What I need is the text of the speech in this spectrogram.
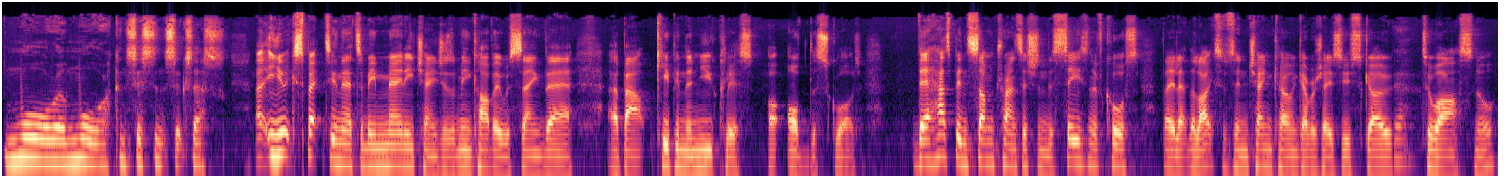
more and more consistent success. Uh, are you expecting there to be many changes? I mean, Kaveh was saying there about keeping the nucleus of, the squad there has been some transition this season. Of course, they let the likes of Zinchenko and Gabriel Jesus go yeah. to Arsenal,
